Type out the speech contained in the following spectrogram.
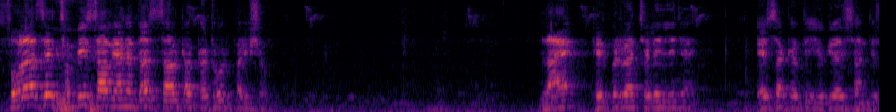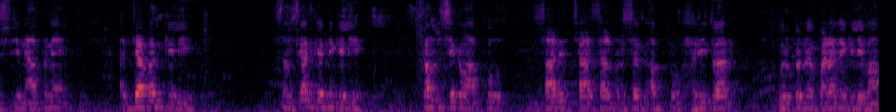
16 से 26 साल, यानी 10 साल का कठोर परिश्रम। लाए, फिर परिवार चले ले जाए। ऐसा करते योगीराज शांति जी ने अपने अध्यापन के लिए, संस्कार करने के लिए कम से कम आपको साढ़े चार साल प्रशत अब तो हरिद्वार गुरुकुल में पढ़ाने के लिए वहाँ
